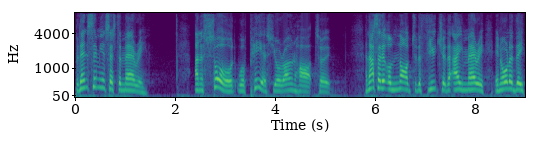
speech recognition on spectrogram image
But then Simeon says to Mary, and a sword will pierce your own heart too. And that's a little nod to the future that, hey, Mary, in all of the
